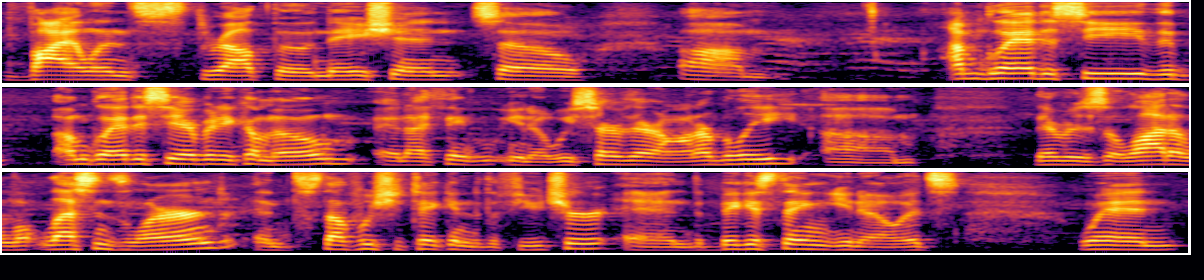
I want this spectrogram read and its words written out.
violence throughout the nation. So um, I'm glad to see the I'm glad to see everybody come home, and I think you know we served there honorably. Um, there was a lot of lessons learned and stuff we should take into the future. And the biggest thing, you know, it's when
